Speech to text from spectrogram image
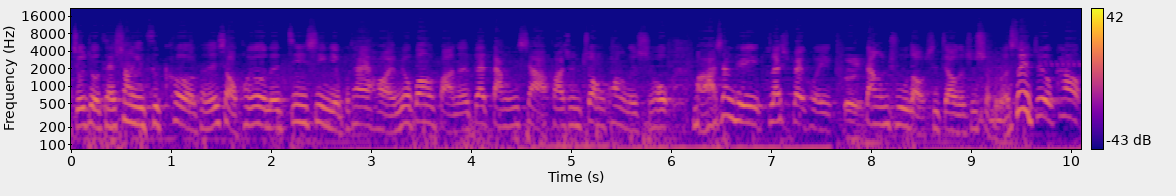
久久才上一次课，可能小朋友的记性也不太好，也没有办法呢，在当下发生状况的时候，马上可以 flashback 回当初老师教的是什么，所以。只有靠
